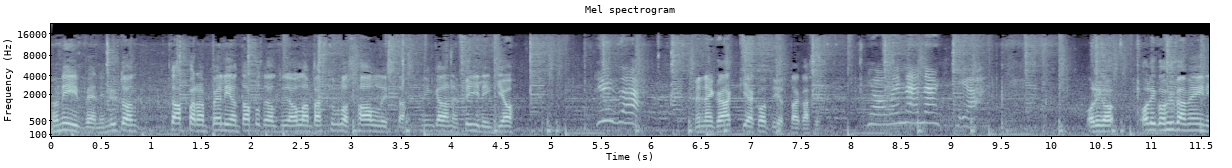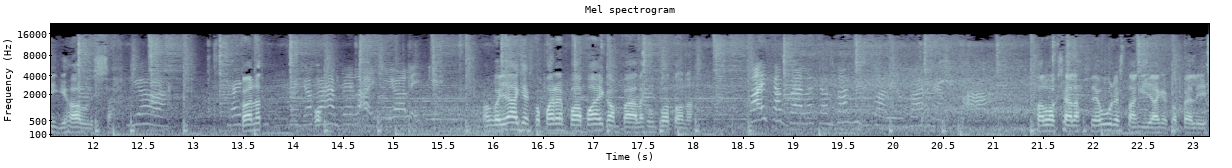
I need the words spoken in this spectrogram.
No niin Veni, nyt on Tapparan peli on taputeltu ja ollaan päästy ulos hallista. Minkälainen fiilinki on? Hyvä. Mennäänkö äkkiä kotiin takaisin? Joo, mennään äkkiä. Oliko, oliko hyvä meininki hallissa? Joo. Kannat- vaikka o- vähän pelaajia olikin. Onko jääkiekko parempaa paikan päällä kuin kotona? Paikan päällä se on tosi paljon parempaa. Haluatko sä lähteä uudestaankin jääkiekkopeliin?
